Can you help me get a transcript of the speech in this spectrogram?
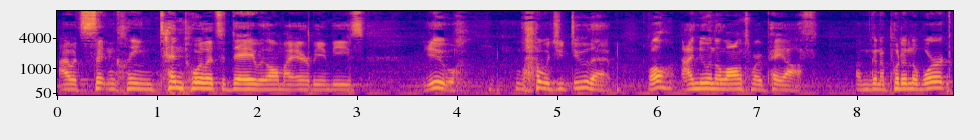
I would sit and clean 10 toilets a day with all my Airbnbs. You, why would you do that? Well, I knew in the long term it would pay off. I'm to put in the work.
